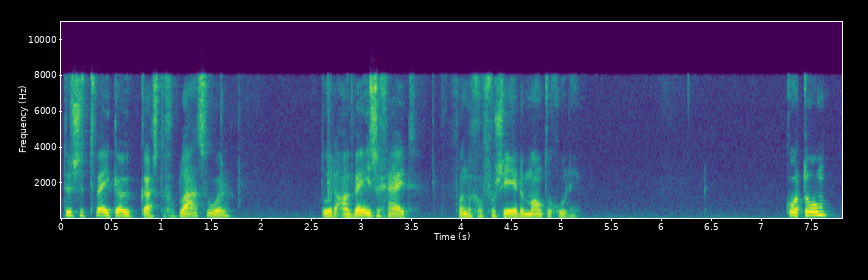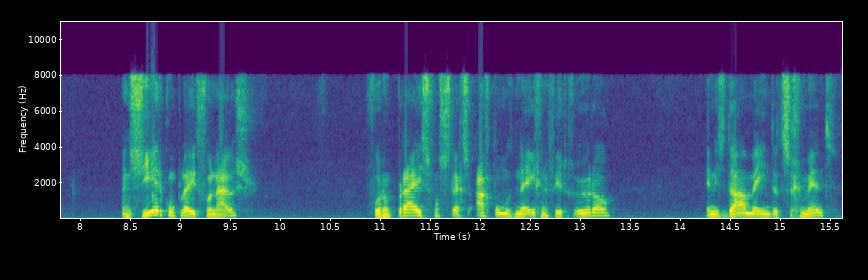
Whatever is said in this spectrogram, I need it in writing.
tussen twee keukenkasten geplaatst worden door de aanwezigheid van de geforceerde mantelkoeling. Kortom, een zeer compleet fornuis voor een prijs van slechts 849 euro en is daarmee in dit segment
